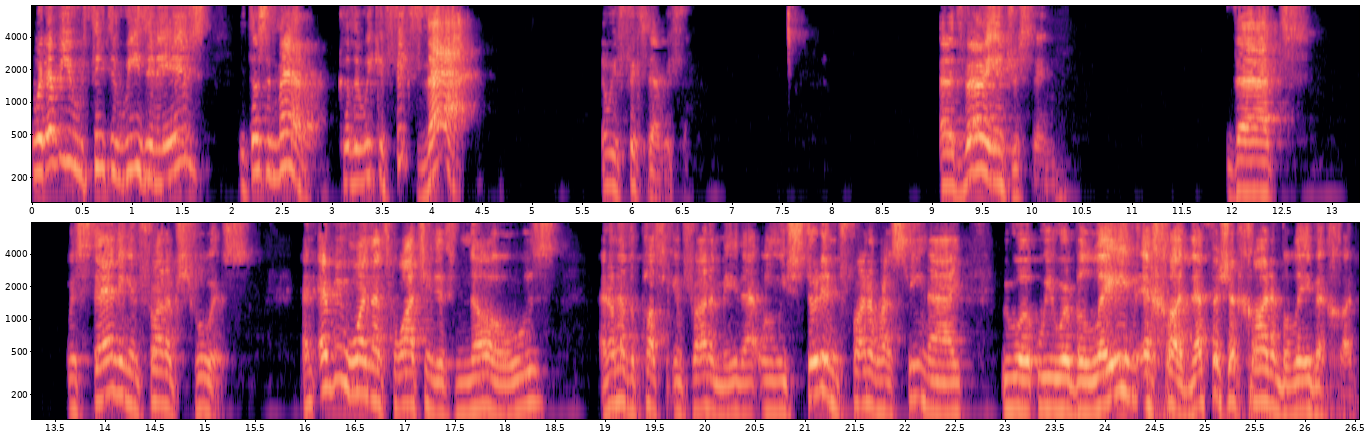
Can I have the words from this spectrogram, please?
whatever you think the reason is, it doesn't matter because if we can fix that, then we fix everything. And it's very interesting that we're standing in front of Shavuos, and everyone that's watching this knows. I don't have the pasuk in front of me that when we stood in front of Har Sinai, we were we were believe echad, nefesh echad, and believe echad.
